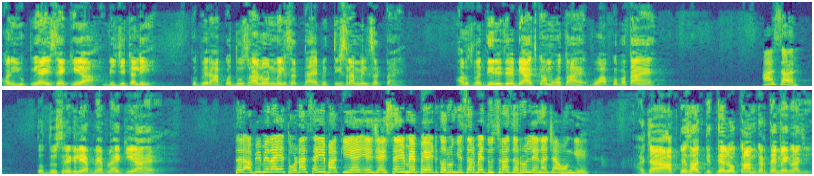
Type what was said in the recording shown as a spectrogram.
और यूपीआई से किया डिजिटली तो फिर आपको दूसरा लोन मिल सकता है फिर तीसरा मिल सकता है। और उसमें धीरे धीरे ब्याज कम होता है वो आपको पता है। हाँ सर। तो दूसरे के लिए आपने अप्लाई किया है। सर अभी मेरा ये थोड़ा सा ही बाकी है ये जैसे ही मैं पेड करूँगी सर मैं दूसरा ज़रूर लेना चाहूँगी। अच्छा आपके साथ कितने लोग काम करते हैं मेघना जी?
